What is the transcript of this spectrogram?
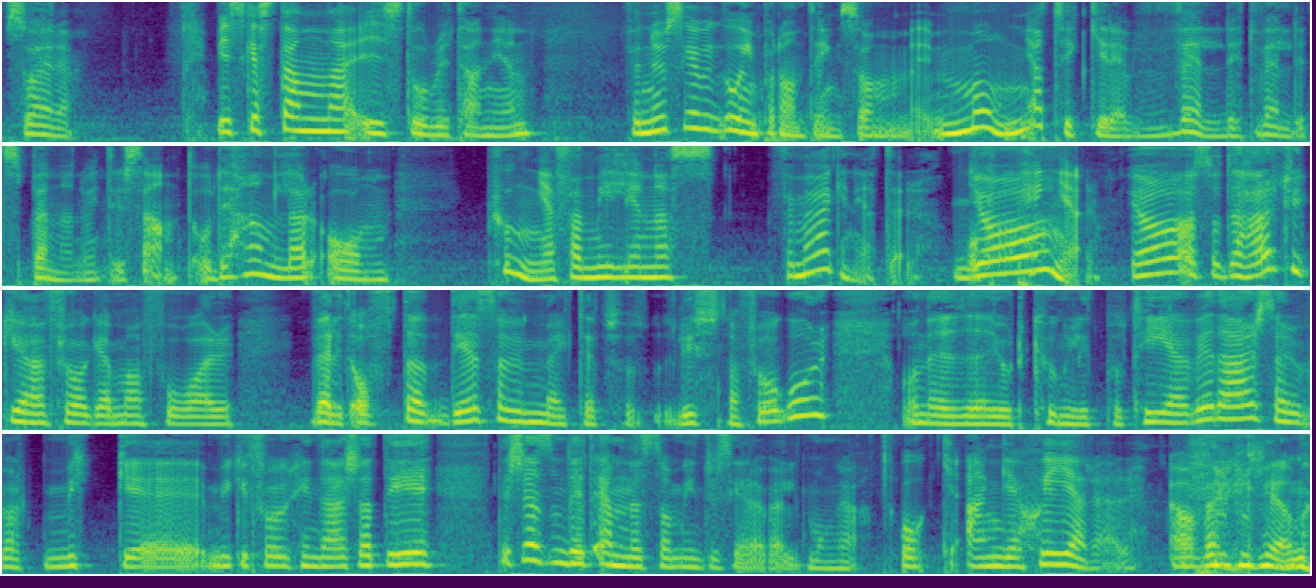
så är det. Vi ska stanna i Storbritannien. För nu ska vi gå in på någonting som många tycker är väldigt, väldigt spännande och intressant. Och det handlar om kungafamiljernas förmögenheter och ja, pengar. Ja, alltså det här tycker jag är en fråga man får väldigt ofta. Dels har vi märkt det på lyssnarfrågor och när vi har gjort Kungligt på tv där så har det varit mycket, mycket frågor kring det här. Så att det, det känns som det är ett ämne som intresserar väldigt många. Och engagerar. Ja, verkligen.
